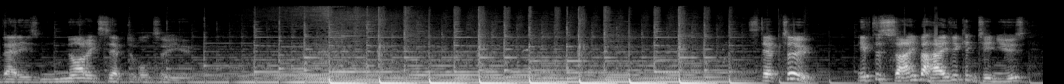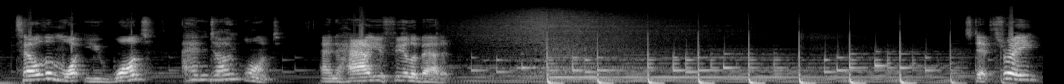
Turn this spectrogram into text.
that is not acceptable to you. Step two, if the same behavior continues, tell them what you want and don't want and how you feel about it. Step three,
